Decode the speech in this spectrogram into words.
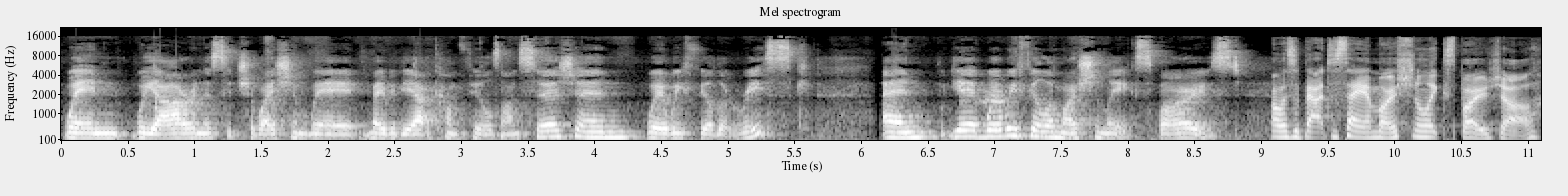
when we are in a situation where maybe the outcome feels uncertain, where we feel at risk. And yeah, where we feel emotionally exposed. I was about to say emotional exposure.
